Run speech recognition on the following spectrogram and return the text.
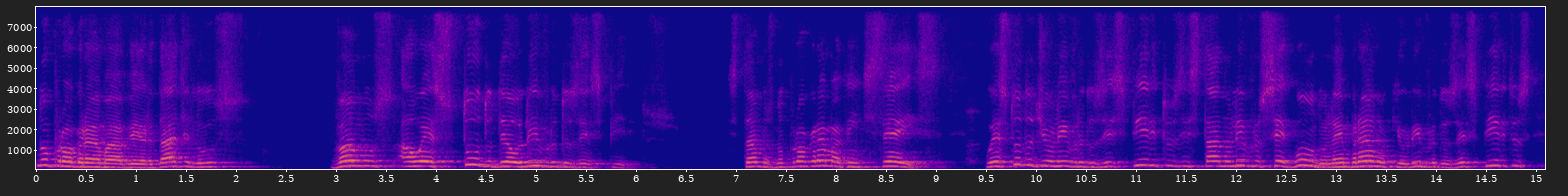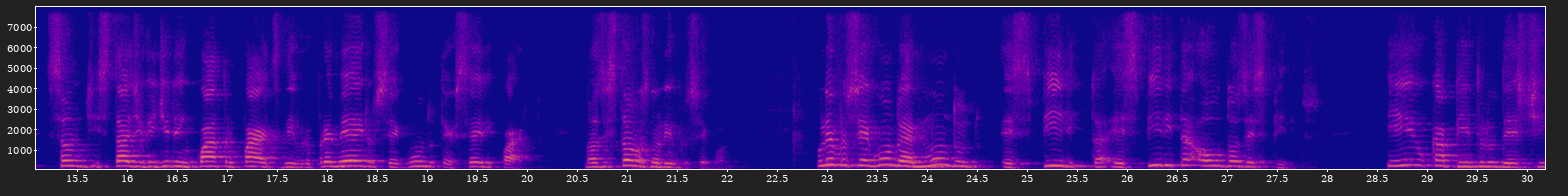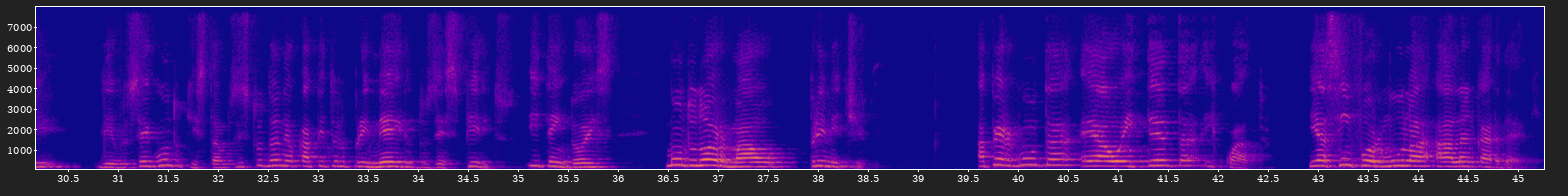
No programa Verdade e Luz, vamos ao estudo do Livro dos Espíritos. Estamos no programa 26. O estudo de O Livro dos Espíritos está no livro segundo, lembrando que o Livro dos Espíritos são, está dividido em quatro partes: livro primeiro, segundo, terceiro e quarto. Nós estamos no livro segundo. O livro segundo é Mundo Espírita, Espírita ou dos Espíritos. E o capítulo deste livro segundo que estamos estudando é o capítulo primeiro dos Espíritos, item 2, Mundo Normal Primitivo. A pergunta é a 84, e assim formula Allan Kardec.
